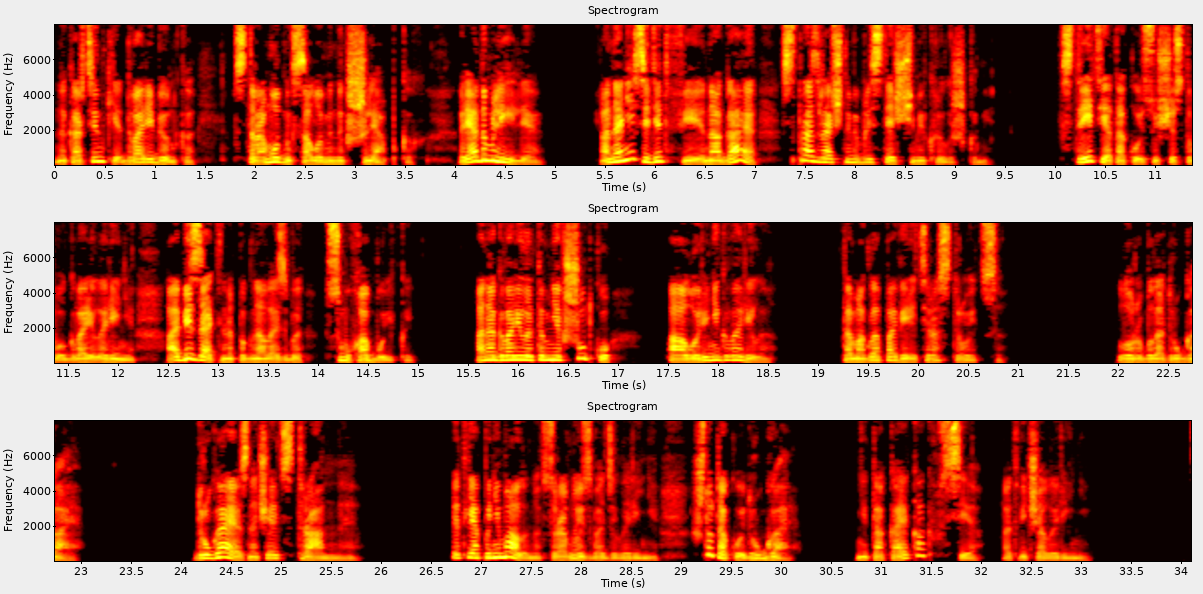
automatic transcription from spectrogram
На картинке два ребенка в старомодных соломенных шляпках. Рядом лилия, а на ней сидит фея, нагая, с прозрачными блестящими крылышками. Встреть я такое существо, — говорила Рине, — обязательно погналась бы с мухобойкой. Она говорила это мне в шутку, а Лоре не говорила. Та могла поверить и расстроиться. Лора была другая. Другая означает странная. Это я понимала, но все равно изводила Рине. Что такое другая? Не такая, как все, — отвечала Рине.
